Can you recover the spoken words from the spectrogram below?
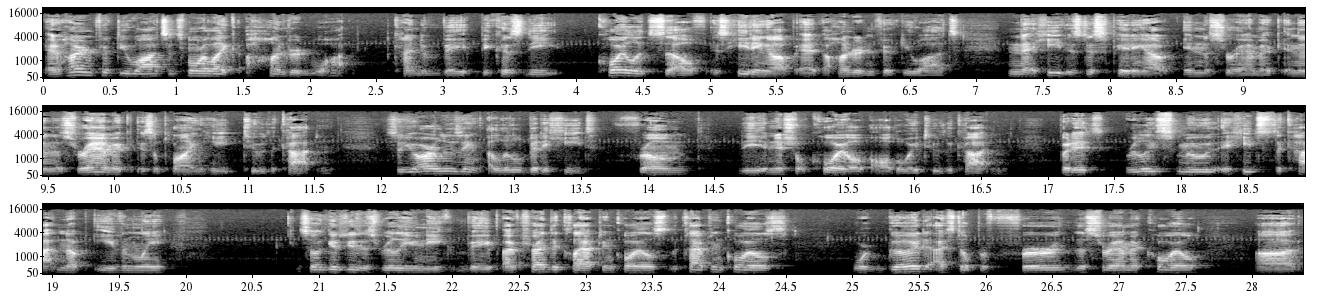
at 150 watts, it's more like a 100 watt kind of vape because the coil itself is heating up at 150 watts and that heat is dissipating out in the ceramic and then the ceramic is applying heat to the cotton. So you are losing a little bit of heat from the initial coil all the way to the cotton. But it's really smooth, it heats the cotton up evenly, so it gives you this really unique vape. I've tried the Clapton coils. The Clapton coils were good. I still prefer the ceramic coil. Uh,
